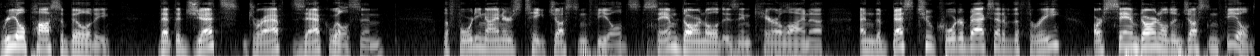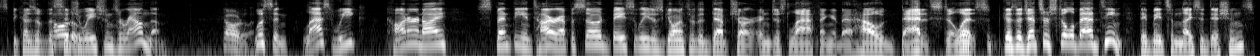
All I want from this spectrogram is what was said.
real possibility that the Jets draft Zach Wilson, the 49ers take Justin Fields, Sam Darnold is in Carolina, and the best two quarterbacks out of the three are Sam Darnold and Justin Fields because of the Totally. situations around them. Totally. Listen, last week, Conor and I spent the entire episode basically just going through the depth chart and just laughing about how bad it still is because the Jets are still a bad team. They've made some nice additions,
